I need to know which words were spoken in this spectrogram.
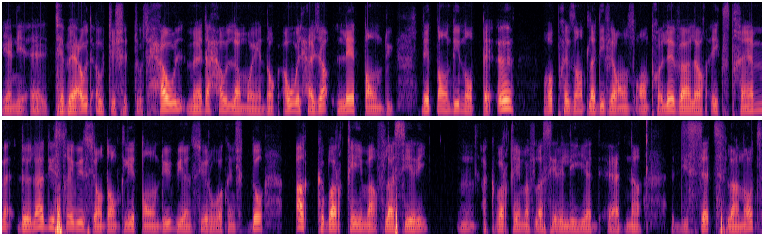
يعني آه، التباعد أو التشتت. حول ماذا؟ حول la moyenne donc أول حاجة l'étendue l'étendue notée e ou représente la différence entre les valeurs extrêmes de la distribution. Donc l'étendue bien sûr هو كنشدو أكبر قيمة في la série أكبر قيمة في لا سيري اللي هي عندنا 17 لا نوت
